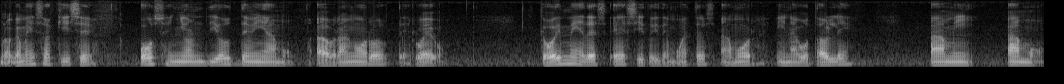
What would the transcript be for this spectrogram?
Lo que me dice aquí dice Oh Señor Dios de mi amo, Abraham oro te ruego, que hoy me des éxito y demuestres amor inagotable a mi amo.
